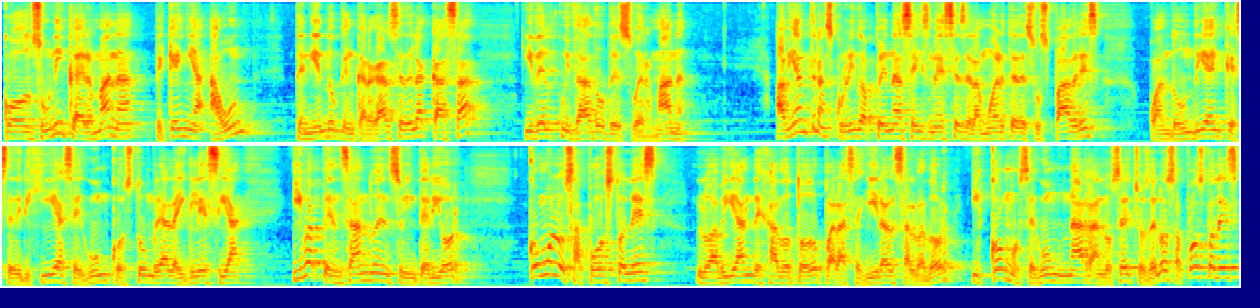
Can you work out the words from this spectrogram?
con su única hermana, pequeña aún, teniendo que encargarse de la casa y del cuidado de su hermana. Habían transcurrido apenas seis meses de la muerte de sus padres, cuando un día en que se dirigía según costumbre a la iglesia, iba pensando en su interior cómo los apóstoles lo habían dejado todo para seguir al Salvador y cómo, según narran los hechos de los apóstoles,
